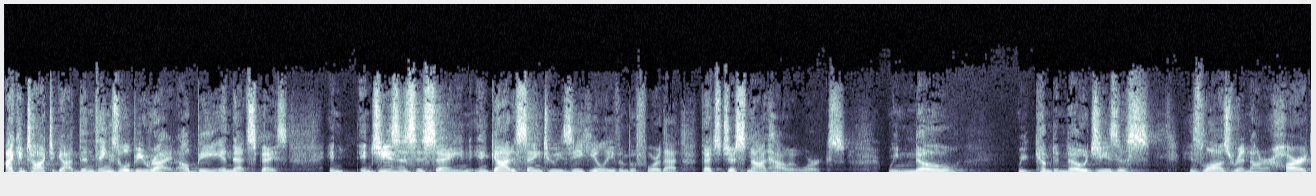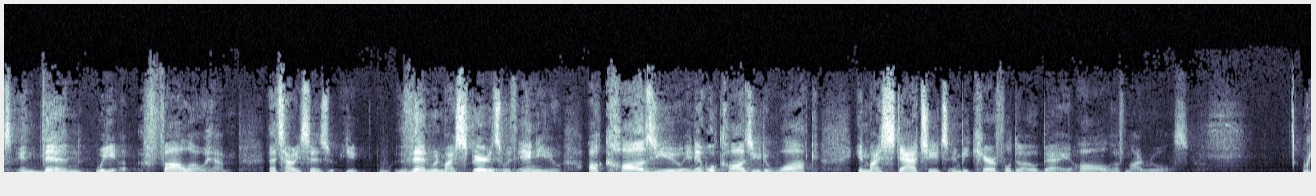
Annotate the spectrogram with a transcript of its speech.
i can talk to god. Then things will be right. I'll be in that space. And, and jesus is saying and god is saying to ezekiel even before that that's just not how it works. We know we come to know jesus. His law is written on our hearts, and then we follow him. That's how he says, Then when my spirit is within you, I'll cause you, and it will cause you to walk in my statutes and be careful to obey all of my rules. We,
